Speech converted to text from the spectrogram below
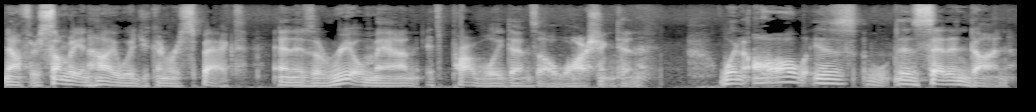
Now, if there's somebody in Hollywood you can respect and is a real man, it's probably Denzel Washington. When all is, is said and done,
